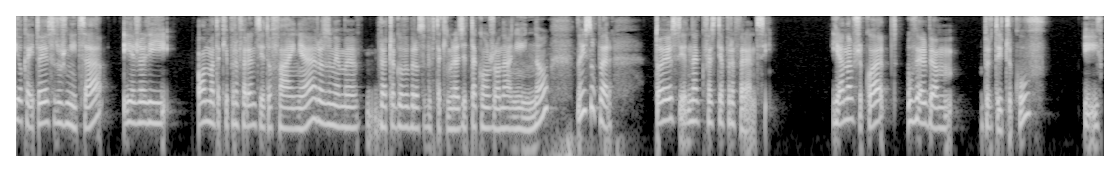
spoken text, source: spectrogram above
I okej, okay, to jest różnica. Jeżeli on ma takie preferencje, to fajnie. Rozumiemy, dlaczego wybrał sobie w takim razie taką żonę, a nie inną. No i super. To jest jednak kwestia preferencji. Ja na przykład uwielbiam Brytyjczyków i ich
